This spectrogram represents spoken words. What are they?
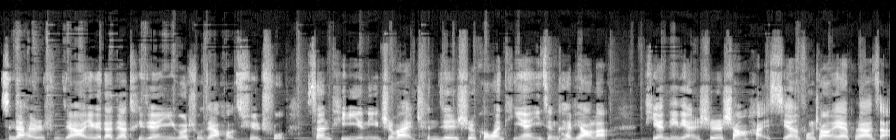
现在还是暑假，也给大家推荐一个暑假好去处——《三体：引力之外》沉浸式科幻体验已经开票了。体验地点是上海西安凤巢 AI Plaza，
